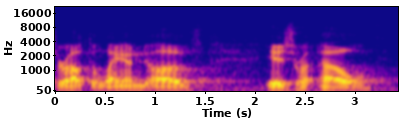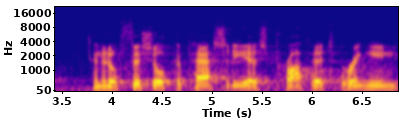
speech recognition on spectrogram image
throughout the land of Israel in an official capacity as prophet, bringing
